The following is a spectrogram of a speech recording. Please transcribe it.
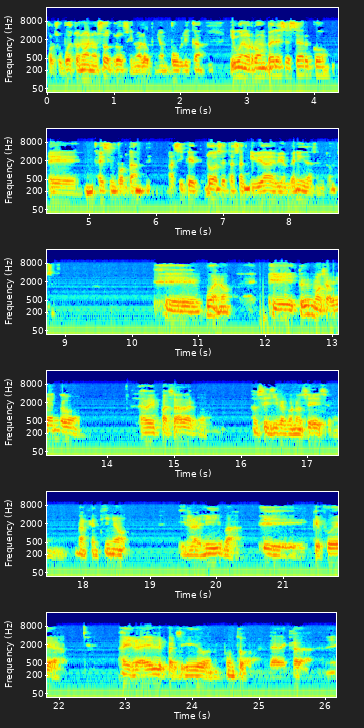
por supuesto no a nosotros, sino a la opinión pública. Y bueno, romper ese cerco eh, es importante. Así que todas estas actividades bienvenidas entonces. Eh, bueno, eh, estuvimos hablando la vez pasada con, no sé si la conoces, un argentino israelí que fue a a Israel perseguido en un punto en la década de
